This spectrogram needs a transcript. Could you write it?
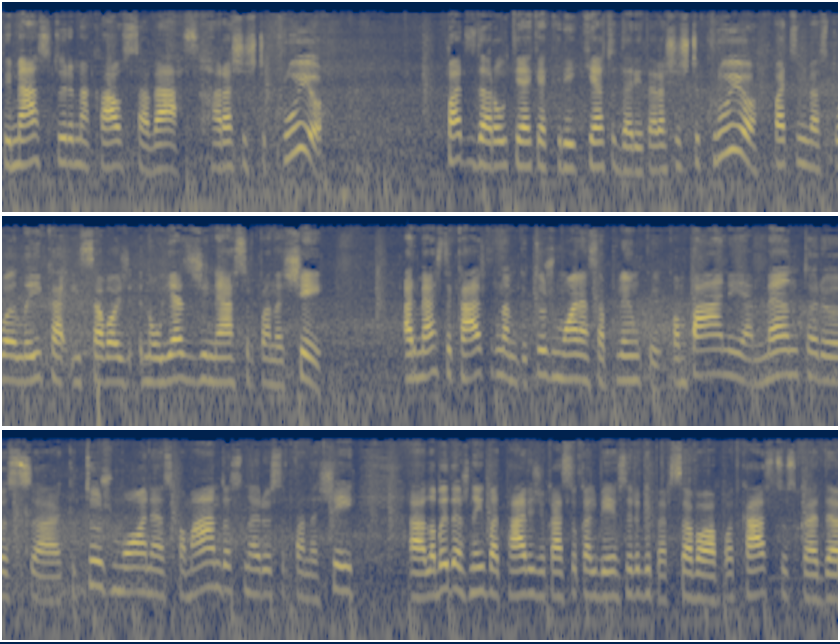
tai mes turime klausti savęs, ar aš iš tikrųjų pats darau tiek, kiek reikėtų daryti, ar aš iš tikrųjų pats investuoju laiką į savo naujas žinias ir panašiai ar mes tik kaltinam kitus žmonės aplinkui, kompaniją, mentorius, kitus žmonės, komandos narius ir panašiai. Labai dažnai, bet pavyzdžiui, ką sukalbėjus irgi per savo podkastus, kad e,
